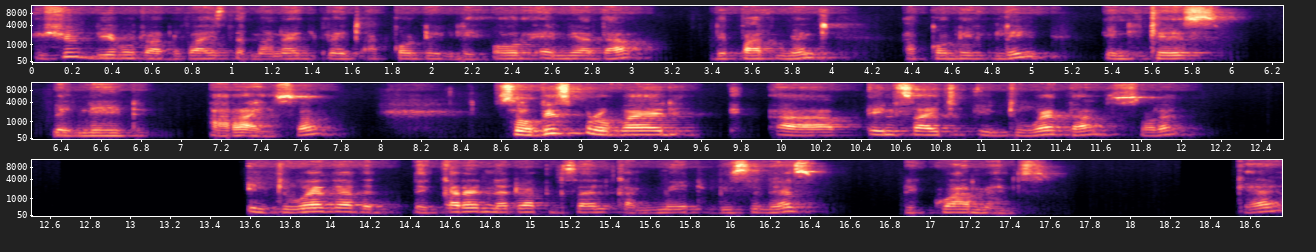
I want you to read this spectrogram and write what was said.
you should be able to advise the management accordingly or any other department accordingly in case the need arise. Huh? So this provide uh, insight into whether, sorry, into whether the, the current network design can meet business requirements. Okay,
